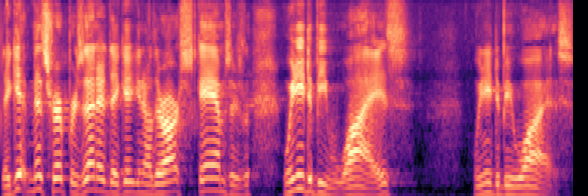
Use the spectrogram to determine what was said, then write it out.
They get misrepresented. They get, you know, there are scams. There's, we need to be wise. We need to be wise.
